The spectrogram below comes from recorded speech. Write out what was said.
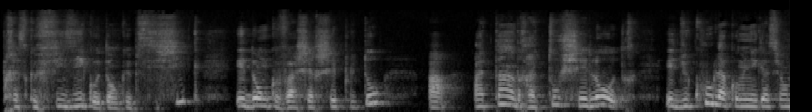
presque physique autant que psychique, et donc va chercher plutôt à atteindre, à toucher l'autre. Et du coup, la communication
